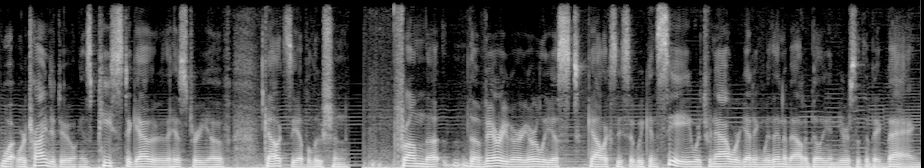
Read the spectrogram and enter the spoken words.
What we're trying to do is piece together the history of galaxy evolution from the, the very, very earliest galaxies that we can see, which now we're getting within about a billion years of the Big Bang,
